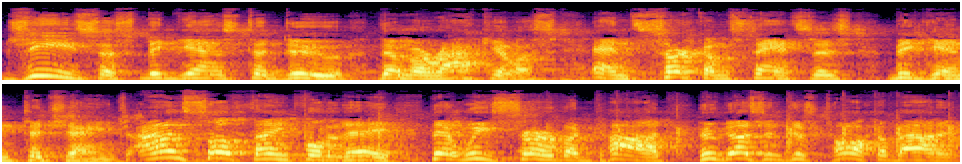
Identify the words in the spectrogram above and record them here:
Jesus begins to do the miraculous and circumstances begin to change. I'm so thankful today that we serve a God who doesn't just talk about it,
